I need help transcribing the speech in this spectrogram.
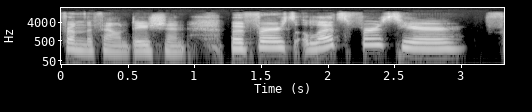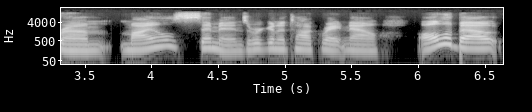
from the foundation. But first, let's first hear from Myles Simmons. We're going to talk right now all about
